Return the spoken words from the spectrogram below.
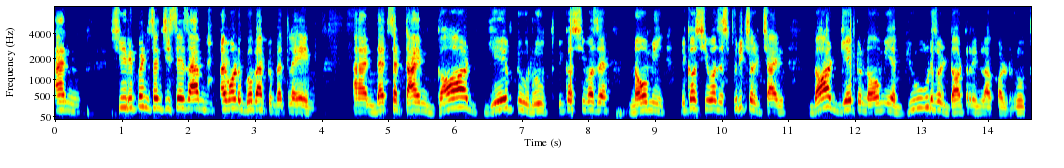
And she repents and she says i'm i want to go back to bethlehem and that's a time god gave to ruth because she was a naomi because she was a spiritual child god gave to naomi a beautiful daughter-in-law called ruth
